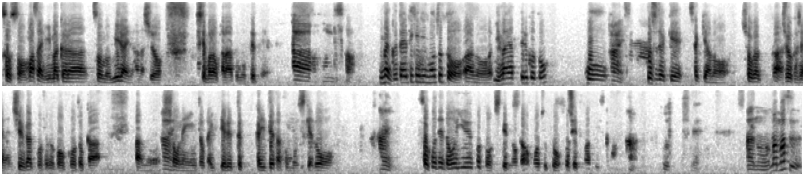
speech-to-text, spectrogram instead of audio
そうそう。まさに今からその未来の話をしてもらおうかなと思ってて。ああ本当ですか。今具体的にもうちょっとあの今やってることを少しだけさっきあの小学あ小学じゃない中学校とか高校とかあの、少年院とか行ってるとか言ってたと思うんですけど、はい、そこでどういうことをしてるのかをもうちょっと教えてもらっていいですか？あそうですねあの、まあ、まず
